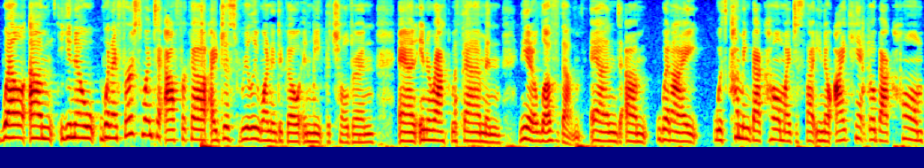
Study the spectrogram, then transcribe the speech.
Well, um, you know, when I first went to Africa, I just really wanted to go and meet the children and interact with them and, you know, love them. And um, when I was coming back home, I just thought, you know, I can't go back home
